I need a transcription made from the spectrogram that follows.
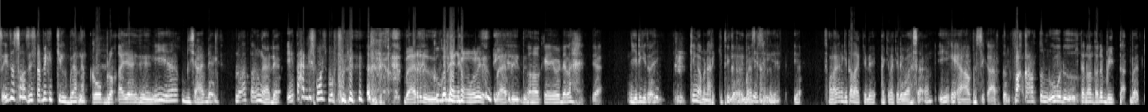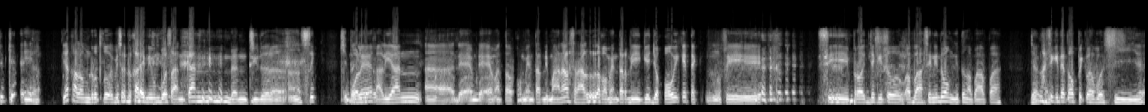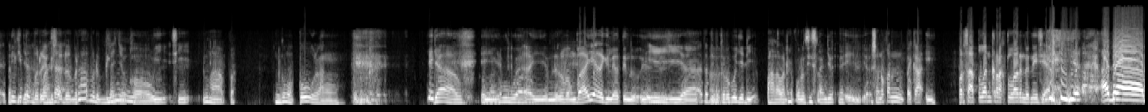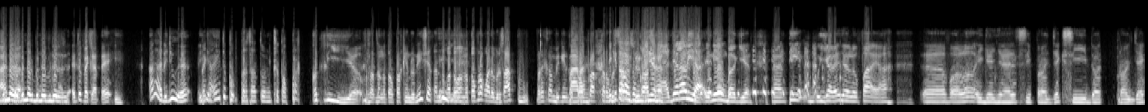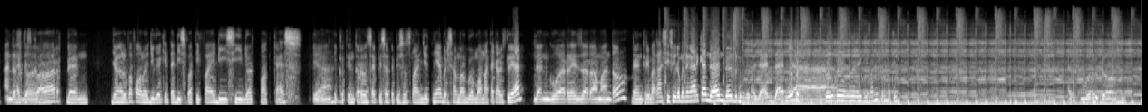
Itu sosis tapi kecil banget goblok aja ini. Iya, bisa ada gitu. Lu apa lu nggak ada? Ya tadi SpongeBob. Baru. Kok gue nanya mulu ya? Baru itu. Oke, ya udahlah. Ya. Jadi gitu aja. Kayak nggak menarik gitu Udah, bahas iya sih, iya. Iya. Soalnya kan kita laki de laki-laki dewasa kan. Iya kayak apa sih kartun? Fuck kartun udah. Kita nontonnya berita banget kayak Iya. Ya kalau menurut lu episode kali ini membosankan dan tidak asik, Kita boleh juga- kalian eh, DM DM atau komentar di mana selalu lah komentar di G Jokowi tag si si project itu "Ah, bahas ini dong gitu nggak apa-apa. Jangan Jangan- kasih kita topik lah bos. Iya, Ini kita baru episode berapa udah bingung. Jokowi sih. Lu ngapa? Gue mau pulang. Jauh. Iya, gua. Ah, iya bener lu bang Baya lagi liatin lu. Iya, atau tiba-tiba gue jadi pahlawan revolusi selanjutnya. Iya, sono kan PKI. Persatuan Kerak Telur Indonesia. iya, ada, bener, Ada. bener, bener, bener. Ada- Itu PKTI. Ah, ada juga. Iya. PKI itu pe- persatuan ketoprak. Oh iya, persatuan ketoprak Indonesia kan Iya. tukang ketoprak pada bersatu. Mereka bikin Parah. ketoprak Eh, terbesar kita langsung dunia. aja kali ya. Ini yang bagian. Nanti kalian jangan lupa ya eh, follow IG-nya si project si dot project Underscore. underscore dan jangan lupa follow juga kita di Spotify di si dot podcast. Ya. Ikutin terus episode-episode selanjutnya bersama gue Muhammad Eka Luslian Dan gua Reza Ramanto. dan terima kasih sudah mendengarkan dan dan Dan gimana sebutin? Buru dong.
